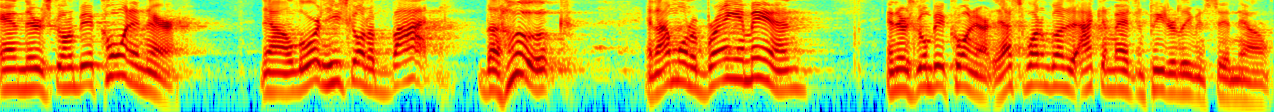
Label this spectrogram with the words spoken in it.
And there's going to be a coin in there. Now, Lord, he's going to bite the hook, and I'm going to bring him in, and there's going to be a coin in there. That's what I'm going to do. I can imagine Peter leaving saying, now,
